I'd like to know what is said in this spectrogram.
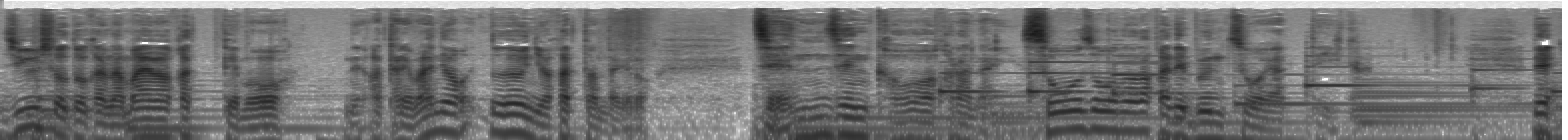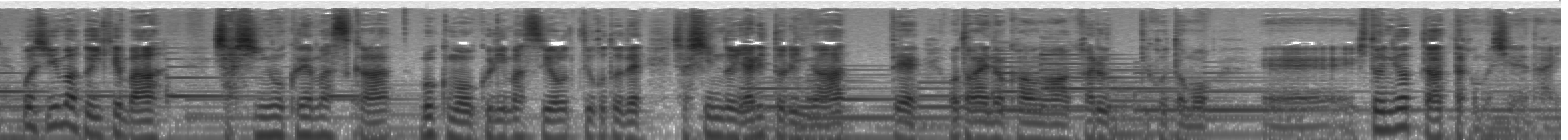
住所とか名前分かっても、ね、当たり前のように分かったんだけど全然顔わからない想像の中で文通をやっていくで、もしうまくいけば、写真をくれますか？僕も送りますよっていうことで、写真のやり取りがあって、お互いの顔がわかるってことも、えー、人によってあったかもしれない。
